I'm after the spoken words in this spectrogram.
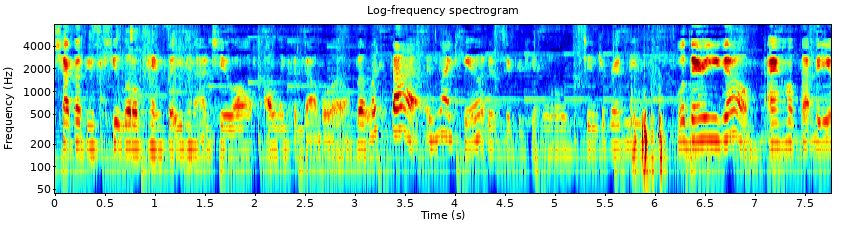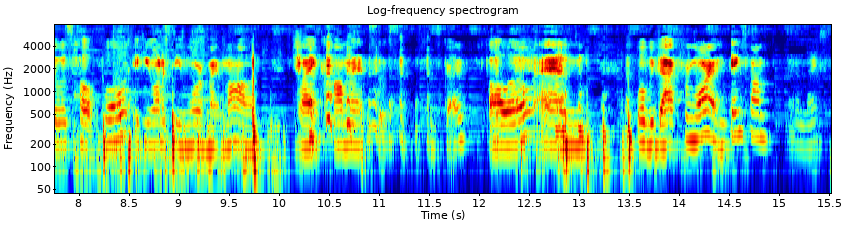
check out these cute little pins that you can add to, I'll, I'll link them down below. But look at that. Isn't that cute? It's super cute little gingerbread man. Well, there you go. I hope that video was helpful. If you want to see more of my mom, like, comment, subscribe, follow, and we'll be back for more. Thanks, Mom. nice.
